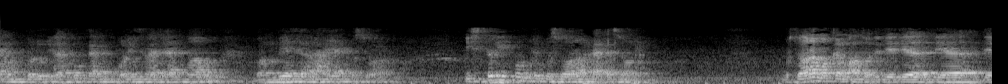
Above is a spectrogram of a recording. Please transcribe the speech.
yang perlu dilakukan oleh kerajaan baru membiarkan rakyat bersuara. Isteri pun boleh bersuara kat atas suami. Bersuara maka maksud dia dia dia dia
